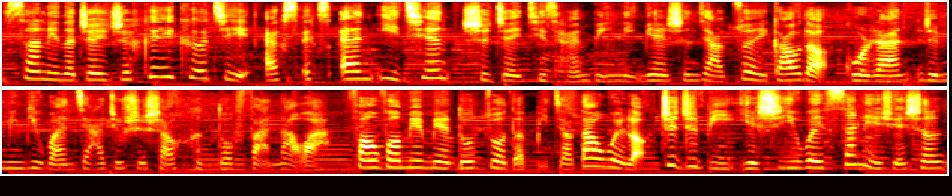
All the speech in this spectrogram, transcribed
三菱的这一支黑科技 XXN 一千是这一期产品里面身价最高的，果然人民币玩家就是少很多烦恼啊，方方面面都做得比较到位了。这支笔也是一位三聯學生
